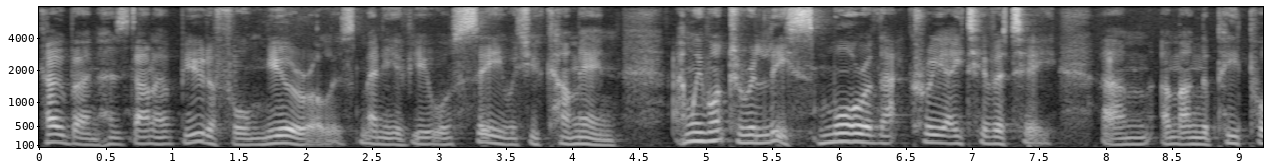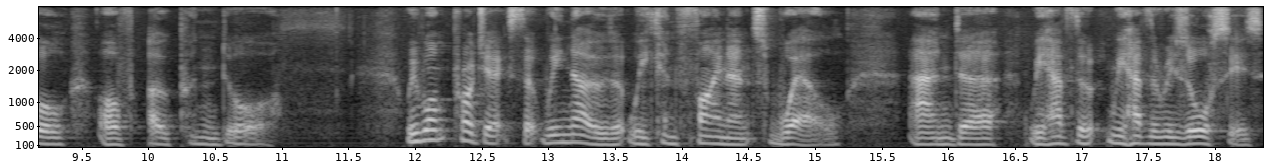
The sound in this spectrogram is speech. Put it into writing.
Coburn has done a beautiful mural, as many of you will see as you come in. And we want to release more of that creativity um, among the people of Open Door. We want projects that we know that we can finance well and uh, we, have the, we have the resources,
